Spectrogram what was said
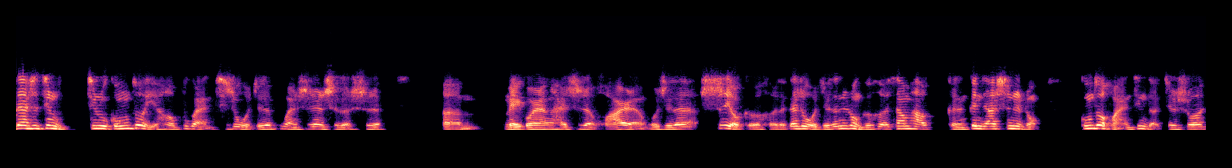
但是进入进入工作以后，不管其实我觉得不管是认识的是呃美国人还是华人，我觉得是有隔阂的。但是我觉得那种隔阂 somehow 可能更加是那种工作环境的，就是说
